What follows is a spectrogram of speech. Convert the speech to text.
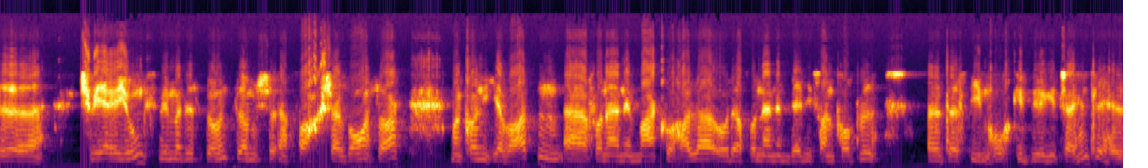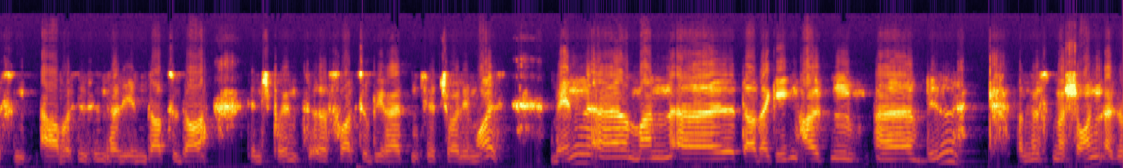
äh, schwere Jungs, wie man das bei uns im Fachjargon sagt. Man kann nicht erwarten äh, von einem Marco Haller oder von einem Danny van Poppel, äh, dass die im Hochgebirge Hindley helfen. Aber sie sind halt eben dazu da, den Sprint äh, vorzubereiten für Jordi Moyes. Wenn äh, man äh, da dagegenhalten äh, will, dann müsste man schon, also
